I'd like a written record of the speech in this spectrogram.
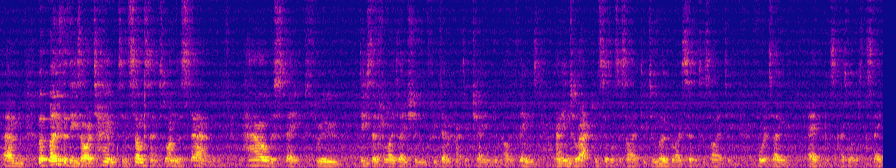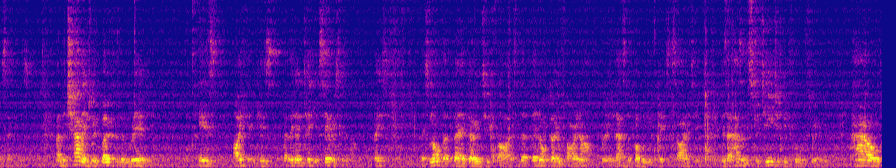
Um, but both of these are attempts, in some sense, to understand how the state, through decentralisation, through democratic change and other things, can interact with civil society to mobilise civil society for its own ends as well as the state's ends. And the challenge with both of them really is, I think, is that they don't take it seriously enough, basically. It's not that they're going too far, it's that they're not going far enough, really. That's the problem with big society, is that it hasn't strategically thought through how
